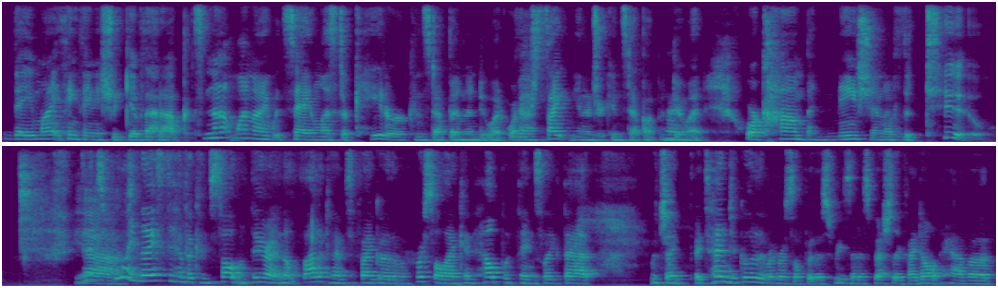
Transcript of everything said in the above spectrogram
they might think they should give that up. It's not one I would say unless their caterer can step in and do it, or their Right. site manager can step up and do it, or a combination of the two. Yeah. It's really nice to have a consultant there. And a lot of times, if I go to the rehearsal, I can help with things like that, which I, I tend to go to the rehearsal for this reason, especially if I don't have a,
